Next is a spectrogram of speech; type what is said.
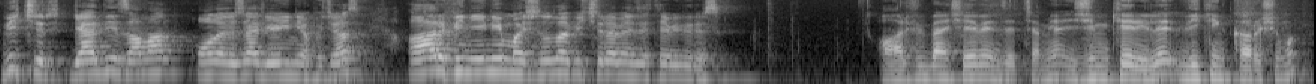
Witcher geldiği zaman ona özel yayın yapacağız. Arif'in yeni imajını da Witcher'a benzetebiliriz. Arif'i ben şeye benzeteceğim ya. Jim Carrey ile Viking karışımı.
